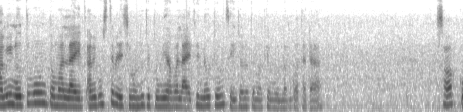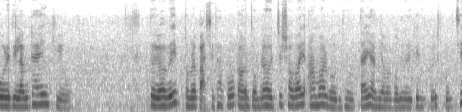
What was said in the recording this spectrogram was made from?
আমি নতুন তোমার লাইফ আমি বুঝতে পেরেছি বন্ধু যে তুমি আমার লাইফে নতুন, সেই জন্য তোমাকে বললাম কথাটা। সব করে দিলাম থ্যাংক ইউ তো এভাবেই তোমরা পাশে থাকো, কারণ তোমরা হচ্ছে সবাই আমার বন্ধু, তাই আমি আমার বন্ধুদেরকে রিকোয়েস্ট করছি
